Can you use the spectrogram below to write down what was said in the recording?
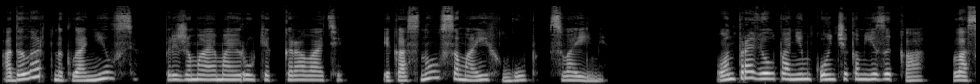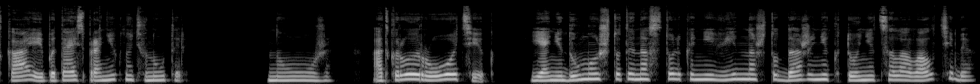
Аделард наклонился, прижимая мои руки к кровати, и коснулся моих губ своими. Он провел по ним кончиком языка, лаская и пытаясь проникнуть внутрь. «Ну же, открой ротик. Я не думаю, что ты настолько невинна, что даже никто не целовал тебя».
